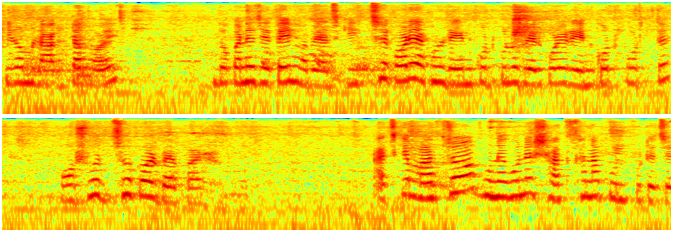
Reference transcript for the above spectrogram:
কীরকম রাগটা হয়। দোকানে যেতেই হবে। আজকে ইচ্ছে করে এখন রেনকোটগুলো বের করে রেনকোট পরতে অসহ্যকর ব্যাপার। আজকে মাত্র গুনে গুনে সাতখানা ফুল ফুটেছে।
